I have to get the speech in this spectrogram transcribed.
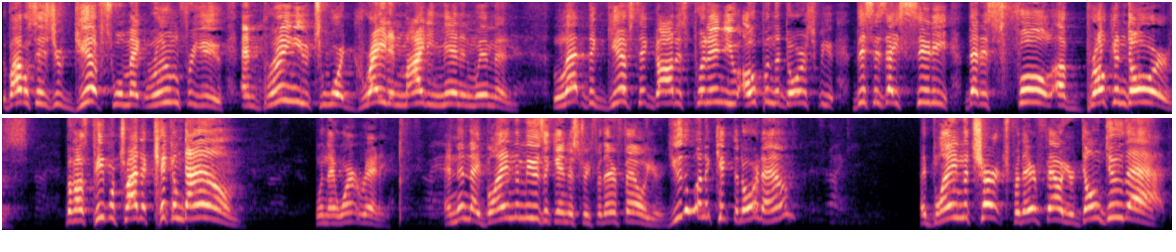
The Bible says your gifts will make room for you and bring you toward great and mighty men and women. Let the gifts that God has put in you open the doors for you. This is a city that is full of broken doors because people tried to kick them down when they weren't ready. And then they blame the music industry for their failure. You the one that kicked the door down. They blame the church for their failure. Don't do that.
